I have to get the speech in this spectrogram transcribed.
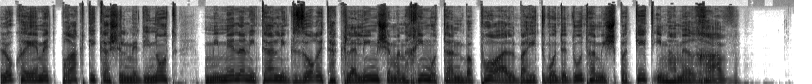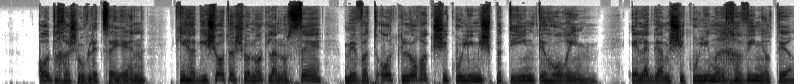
לא קיימת פרקטיקה של מדינות ממנה ניתן לגזור את הכללים שמנחים אותן בפועל בהתמודדות המשפטית עם המרחב. עוד חשוב לציין, כי הגישות השונות לנושא מבטאות לא רק שיקולים משפטיים טהורים, אלא גם שיקולים רחבים יותר,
